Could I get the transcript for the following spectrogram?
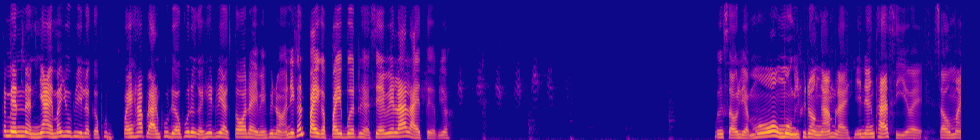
ถ้าแม่นอันใหญ่มาอยู่พี่แล้วก็พูดไปหับหลานผู้เดียวผู้หนึงก็เฮ็ดเวียกต่อได้ไหมพี่น้องอันนี้คันไปกับไปเบิดเถอะเสียเวลาหลายเติบอยู่เบิ่งเสาเหลี่ยมโมงโมงอยู่พี่น้องงามหลายยันยังทาสีไว้เสาไม้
